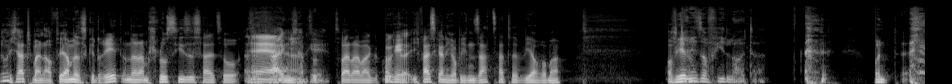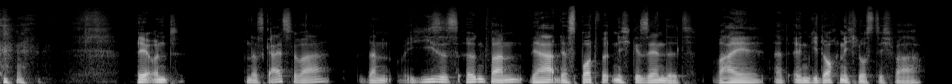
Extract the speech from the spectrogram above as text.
so, ich hatte meinen auf, wir haben das gedreht und dann am Schluss hieß es halt so, also Ja, eigentlich, ich habe okay. so zwei, dreimal geguckt, Okay. ich weiß gar nicht, ob ich einen Satz hatte, wie auch immer. Auf Ich jeden dreh so viele Leute. Und, nee, und, und das Geilste war, dann hieß es irgendwann, ja, der Spot wird nicht gesendet, weil das irgendwie doch nicht lustig war.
